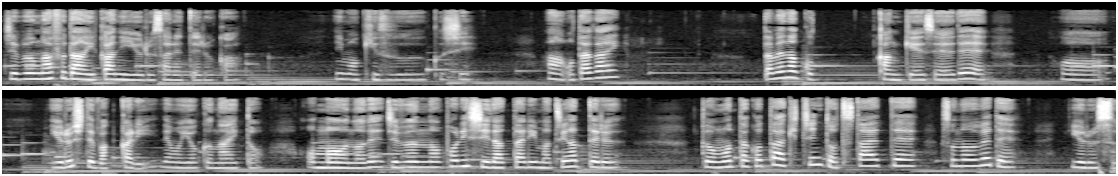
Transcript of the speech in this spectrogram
自分が普段いかに許されてるかにも気づくしまあお互いダメな関係性でこう許してばっかりでも良くないと思うので自分のポリシーだったり間違ってると思ったことはきちんと伝えてその上で許す。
